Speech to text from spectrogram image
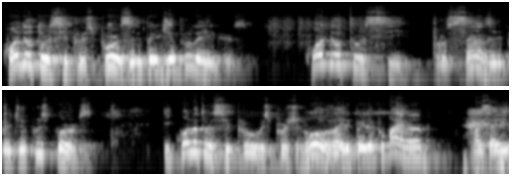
quando eu torci para o Spurs, ele perdia para o Lakers. Quando eu torci para o Suns, ele perdia para o Spurs. E quando eu torci para o Spurs de novo, aí ele perdeu para o Miami. Mas aí,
